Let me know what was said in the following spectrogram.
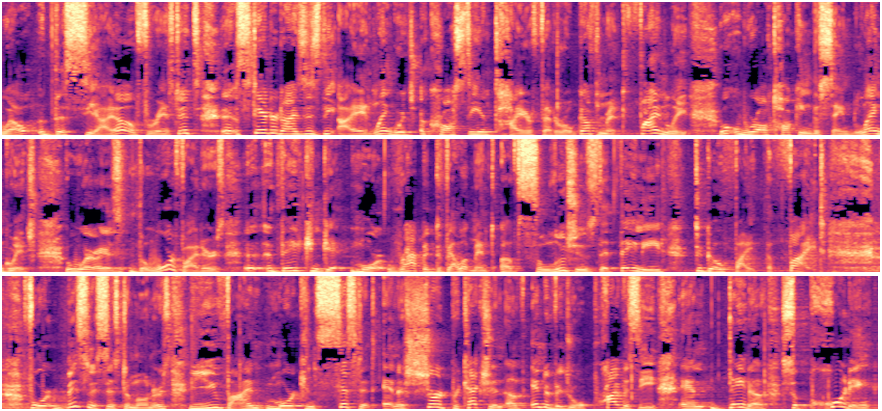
Well, the CIO, for instance, uh, standardizes the IA language across the entire federal government. Finally, we're all talking the same language, whereas the warfighters, uh, they can get more rapid development of solutions that they need to go fight the fight. For business system owners, you find more consistent and assured protection of individual privacy and data support supporting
